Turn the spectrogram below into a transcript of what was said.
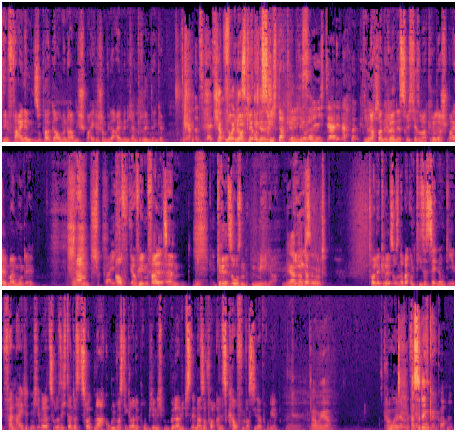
den feinen Supergaumen haben. Ich speichel schon wieder ein, wenn ich an Grillen denke. Ja, und vielleicht Ich hab auch- Voll Läuft hier- und es riecht nach Grill hier, Es oder? riecht, ja, die Nachbarn Die Nachbarn grillen. Es riecht ja so nach Grill, das speichelt mein Mund, ey. Ähm, auf, auf jeden Fall, ähm, die Grillsoßen mega. Ja, mega absolut. gut. Tolle Grillsoßen dabei. Und diese Sendung, die verleitet mich immer dazu, dass ich dann das Zeug nachgoogle, was die gerade probieren. Ich würde am liebsten immer sofort alles kaufen, was die da probieren. Oh ja. Cool, dann muss Hast ja du den-.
